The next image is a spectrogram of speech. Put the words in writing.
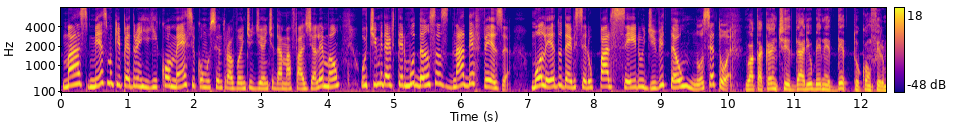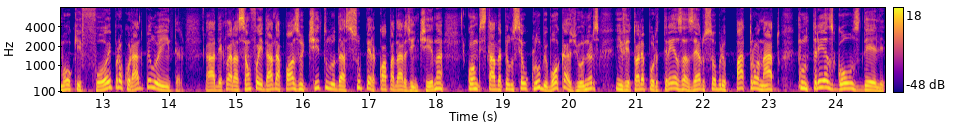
Mas, mesmo que Pedro Henrique comece como centroavante diante da má fase de alemão, o time deve ter mudanças na defesa. Moledo deve ser o parceiro de Vitão no setor. O atacante Dario Benedetto confirmou que foi procurado pelo Inter. A declaração foi dada após o título da Supercopa da Argentina, conquistada pelo seu clube, Boca Juniors, em vitória por 3 a 0 sobre o Patronato, com três gols dele.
